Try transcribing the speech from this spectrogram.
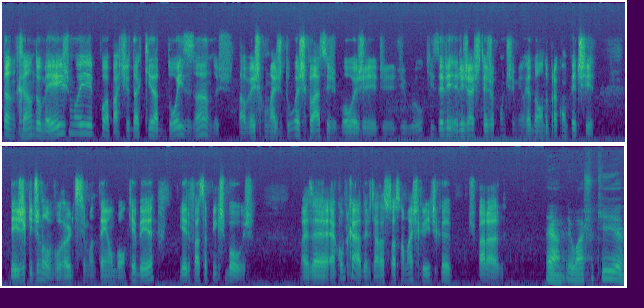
tancando mesmo. E, pô, a partir daqui a dois anos, talvez com mais duas classes boas de, de, de rookies, ele, ele já esteja com um time redondo para competir. Desde que, de novo, o Hurt se mantenha um bom QB e ele faça picks boas. Mas é, é complicado, ele tá na situação mais crítica disparado. É, eu acho que.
